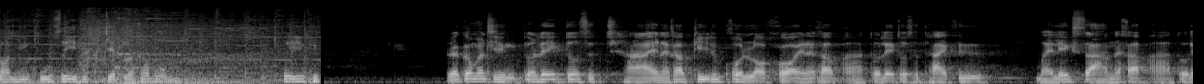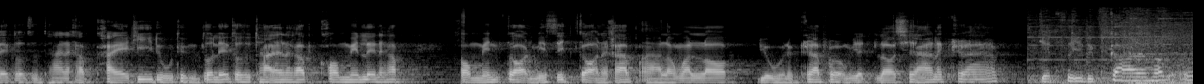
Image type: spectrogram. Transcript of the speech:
ตอนนี้ครู47 แล้วครับผม40แล้วก็มาถึงตัวเลขตัวสุดท้ายนะครับ ที่ทุกคนรอคอยนะครับอ่าตัวเลขตัวสุดท้ายคือหมายเลข 3 นะครับอ่าตัวเลขตัวสุดท้ายนะครับ ใครที่ดูถึงตัวเลขตัวสุดท้ายนะครับคอมเมนต์เลยนะครับ คอมเมนต์ก่อนมีสิทธิ์ก่อนนะครับ อ่ารางวัลรออยู่นะครับผมอย่ารอช้านะครับเจ็ดสี่ถึงเก้าแล้วครับโอ้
